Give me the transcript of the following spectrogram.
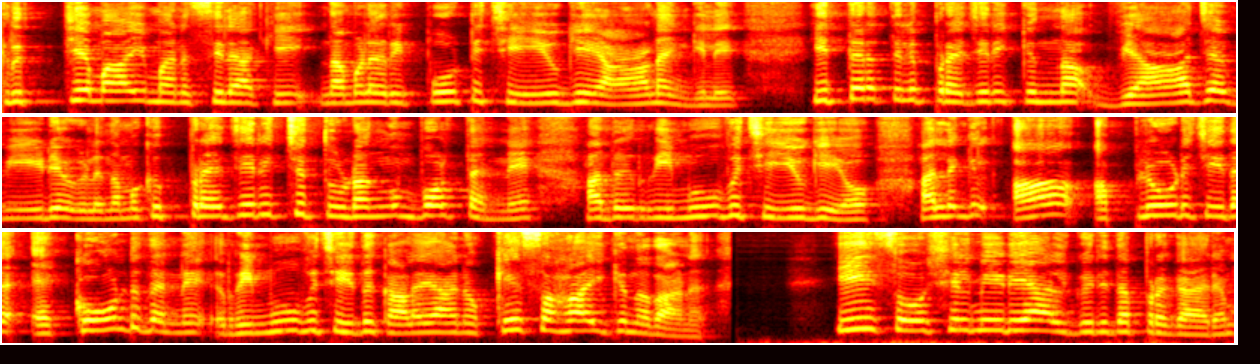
കൃത്യമായി മനസ്സിലാക്കി നമ്മൾ റിപ്പോർട്ട് ചെയ്യുകയാണെങ്കിൽ ഇത്തരത്തിൽ പ്രചരിക്കുന്ന വ്യാജ വീഡിയോകൾ നമുക്ക് പ്രചരിച്ചു തുടങ്ങുമ്പോൾ തന്നെ അത് റിമൂവ് ചെയ്യുകയോ അല്ലെങ്കിൽ ആ അപ്ലോഡ് ചെയ്ത അക്കൗണ്ട് തന്നെ റിമൂവ് ചെയ്ത് കളയാനൊക്കെ സഹായിക്കുന്നതാണ്. ഈ സോഷ്യൽ മീഡിയ അൽഗുരിത പ്രകാരം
